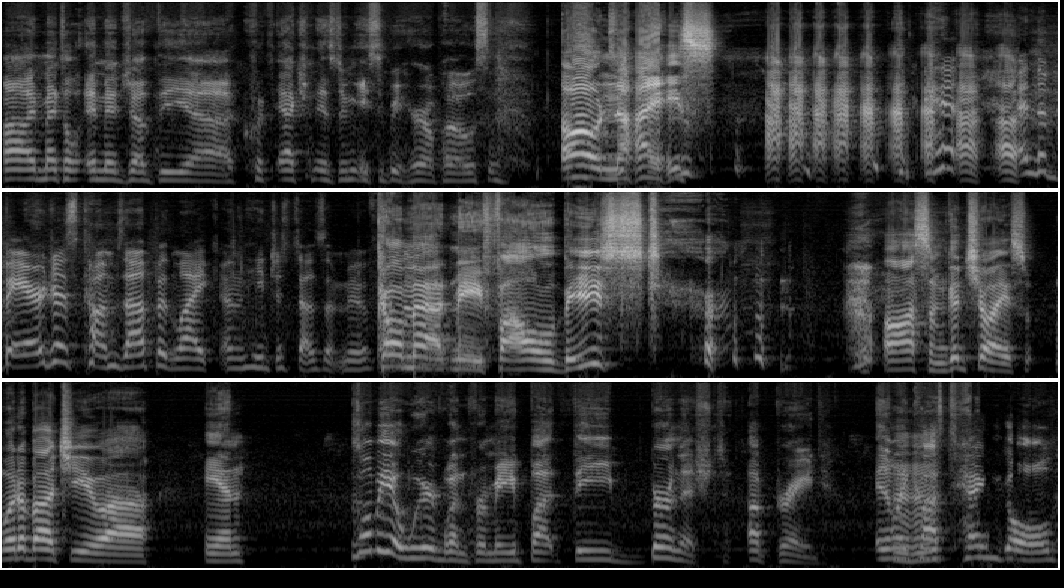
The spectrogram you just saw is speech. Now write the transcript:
My mental image of the uh, quick action is doing a superhero pose. Oh, nice. and the bear just comes up and like and he just doesn't move Come at me, foul beast. Awesome. Good choice. What about you, uh, Ian? This will be a weird one for me, but the burnished upgrade. It only Mhm. costs 10 gold.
